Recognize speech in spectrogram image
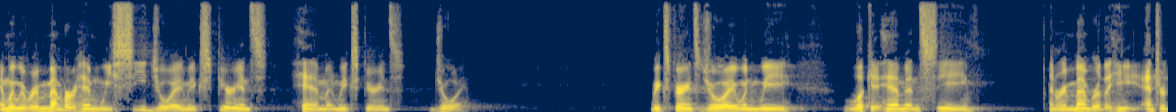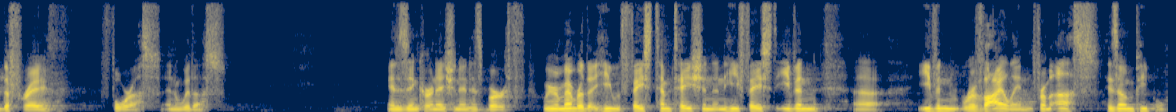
And when we remember him, we see joy and we experience him and we experience joy. We experience joy when we look at him and see and remember that he entered the fray for us and with us in his incarnation and his birth. We remember that he faced temptation and he faced even, uh, even reviling from us, his own people.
